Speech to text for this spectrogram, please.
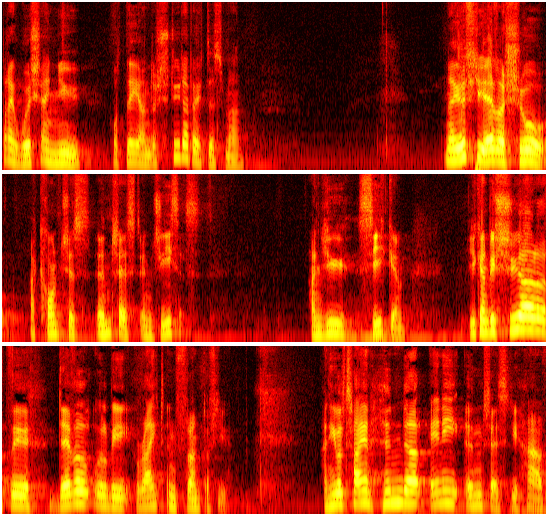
but I wish I knew what they understood about this man. Now, if you ever show a conscious interest in Jesus and you seek him, you can be sure that the devil will be right in front of you. And he will try and hinder any interest you have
